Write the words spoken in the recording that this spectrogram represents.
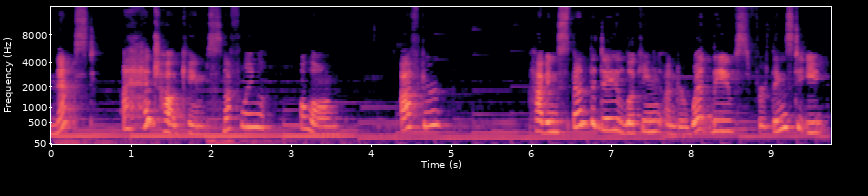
Next, a hedgehog came snuffling along. After having spent the day looking under wet leaves for things to eat,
